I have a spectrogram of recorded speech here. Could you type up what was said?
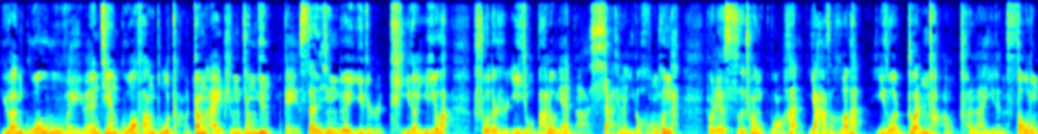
原国务委员兼国防部长张爱萍将军给三星堆遗址提的一句话，说的是一九八六年啊夏天的一个黄昏呐，说这四川广汉鸭子河畔一座砖厂传来一阵骚动，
